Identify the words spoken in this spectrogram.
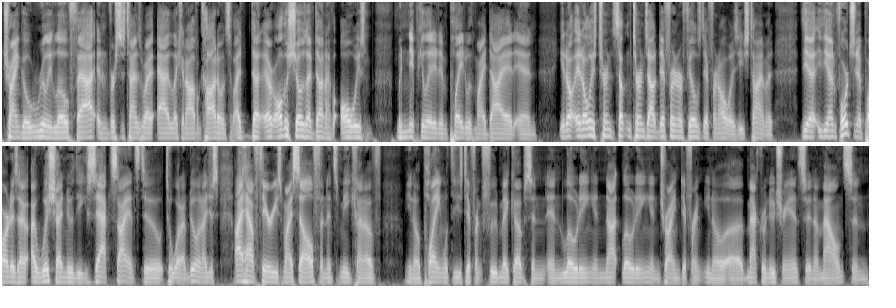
try and go really low fat and versus times where I add like an avocado and stuff. I've done all the shows I've done. I've always manipulated and played with my diet and. You know, it always turns something turns out different or feels different always each time. And the the unfortunate part is I, I wish I knew the exact science to to what I'm doing. I just I have theories myself, and it's me kind of you know playing with these different food makeups and and loading and not loading and trying different you know uh, macronutrients and amounts and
